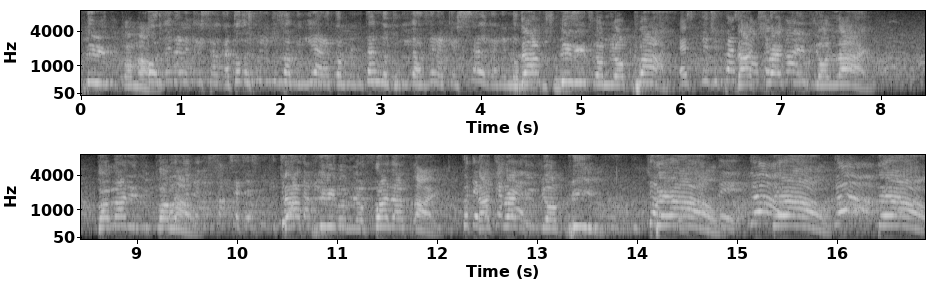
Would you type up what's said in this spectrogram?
spirit to come out. Ordénale que salga todo espíritu familiar atormentando tu vida. Ordena que salga en el nombre de That spirit from your past Esprit du passé that threatens your life. Command it to come out. Ordonnez de sortir cet esprit qui tourne That spirit from your father's side that threatens your peace. Stay out. Stay out. Stay out.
